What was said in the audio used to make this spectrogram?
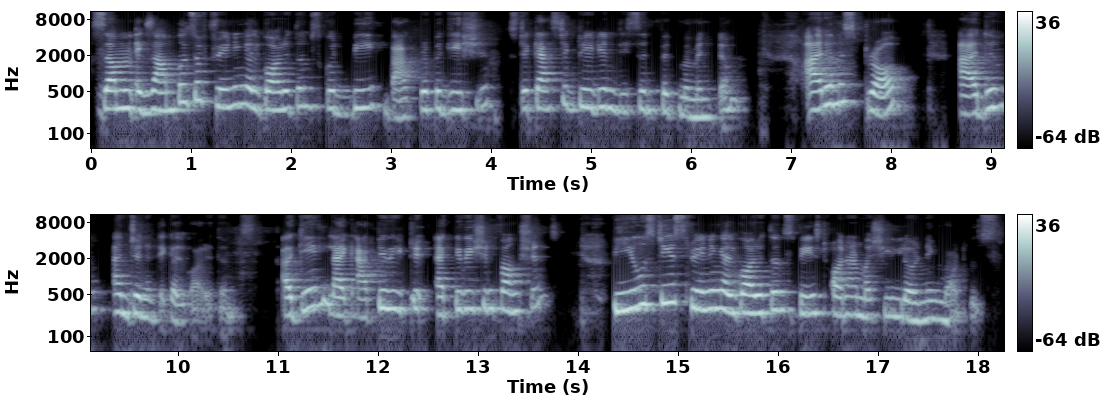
Some examples of training algorithms could be backpropagation, stochastic gradient descent with momentum, RMSprop, ADAM, and genetic algorithms. Again, like activation functions, we use these training algorithms based on our machine learning models.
